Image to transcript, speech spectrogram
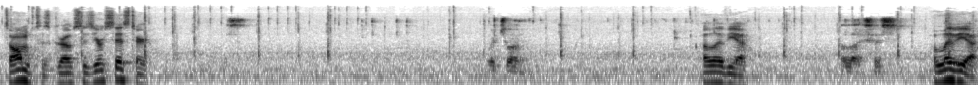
It's almost as gross as your sister. which one? Olivia. Alexis. Olivia.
